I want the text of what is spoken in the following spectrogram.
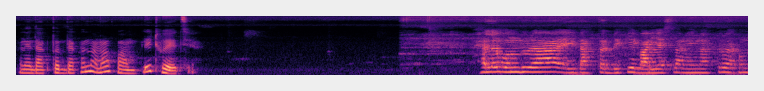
মানে ডাক্তার দেখানো আমার কমপ্লিট হয়েছে। হ্যালো বন্ধুরা, এই ডাক্তার দেখে বাড়ি আসলাম এইমাত্র। এখন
